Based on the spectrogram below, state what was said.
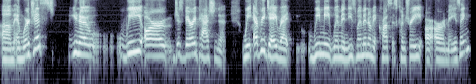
um, and we're just you know we are just very passionate. We every day, Rhett, we meet women. These women across this country are, are amazing.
